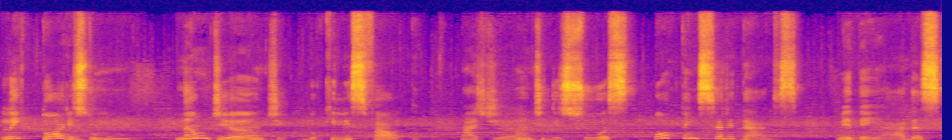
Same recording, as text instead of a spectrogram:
leitores do mundo, não diante do que lhes falta, mas diante de suas potencialidades, mediadas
